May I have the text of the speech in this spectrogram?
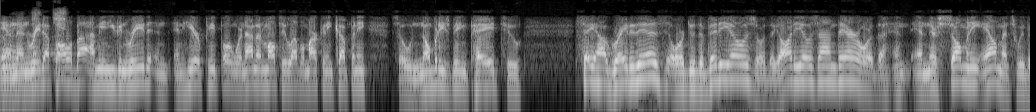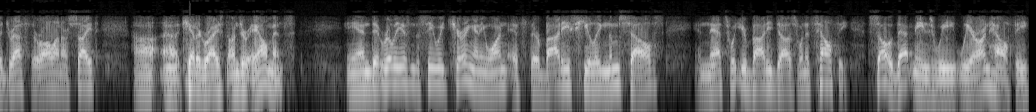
and then read up all about. I mean, you can read and, and hear people. We're not a multi-level marketing company, so nobody's being paid to say how great it is or do the videos or the audios on there or the and and there's so many ailments we've addressed they're all on our site uh, uh categorized under ailments and it really isn't the seaweed curing anyone it's their bodies healing themselves and that's what your body does when it's healthy so that means we we are unhealthy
